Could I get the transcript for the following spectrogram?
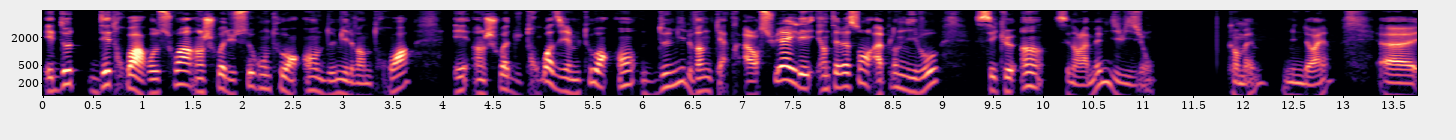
Et deux, Détroit reçoit un choix du second tour en 2023 et un choix du troisième tour en 2024. Alors celui-là, il est intéressant à plein de niveaux. C'est que, un, c'est dans la même division, quand même, mine de rien. Euh,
